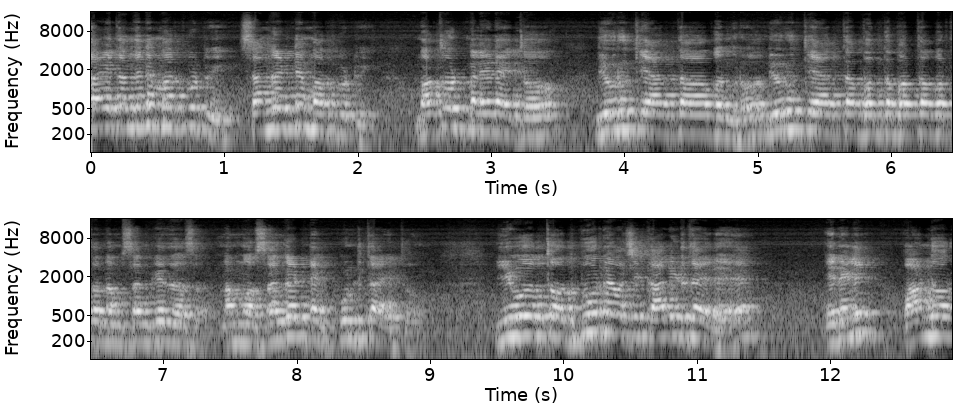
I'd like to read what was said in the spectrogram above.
ತಾಯಿ ತಂದೆನೇ ಮರ್ತ್ಬಿಟ್ವಿ, ಸಂಘಟನೆ ಮರ್ತ್ಬಿಟ್ವಿ. ಮೇಲೆ ಏನಾಯಿತು? ನಿವೃತ್ತಿ ಆಗ್ತಾ ಬಂದರು. ನಿವೃತ್ತಿ ಆಗ್ತಾ ಬಂತ ಬರ್ತಾ ಬರ್ತಾ ನಮ್ಮ ಸಂಘದ ನಮ್ಮ ಸಂಘಟನೆ ಕುಂಠಿತ ಆಯಿತು. ಇವತ್ತು ಹದಿಮೂರನೇ ವರ್ಷ ಕಾಲಿಡ್ತಾ ಇದೆ. ಏನು ಹೇಳಿ? ಪಾಂಡವರ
